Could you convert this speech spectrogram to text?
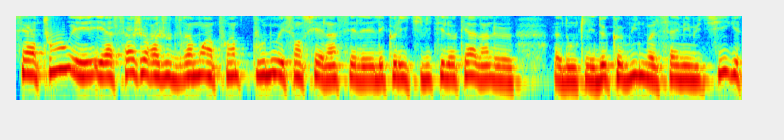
C'est un tout, et, à ça, je rajoute vraiment un point pour nous essentiel, hein, c'est les, collectivités locales, hein, le, euh, donc les deux communes, Molsheim et Mutzig,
